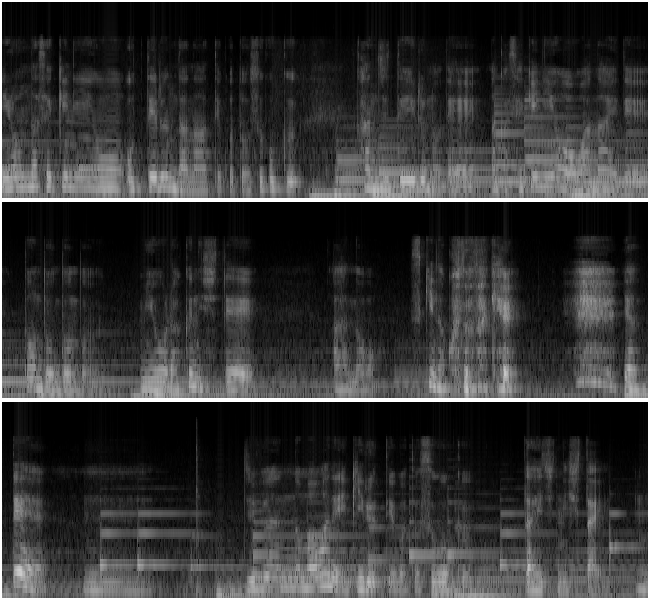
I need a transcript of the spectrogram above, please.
いろんな責任を負ってるんだなっていうことをすごく感じているのでなんか責任を負わないでどんどんどんどん身を楽にしてあの好きなことだけ やってうん自分のままで生きるっていうことをすごく大事にしたい。うん、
